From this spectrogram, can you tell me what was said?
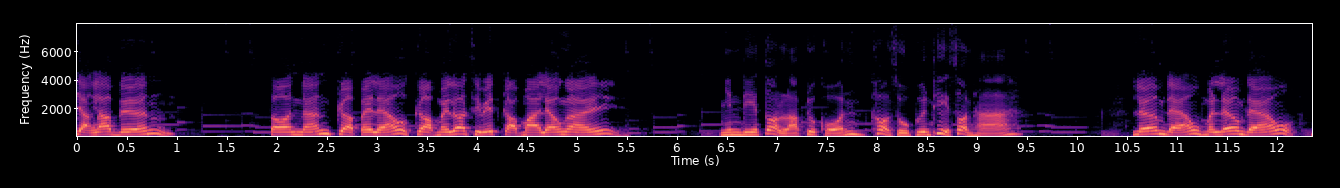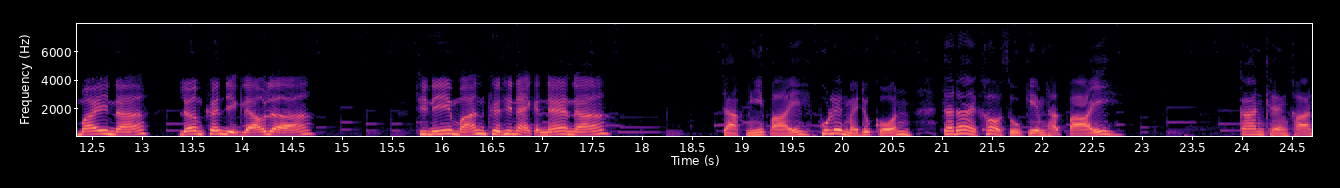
อย่างราบเรือนตอนนั้นเกือบไปแล้วเกือบไม่รอดชีวิตกลับมาแล้วไง ยินดีต้อนรับทุกคนเข้าสู่พื้นที่ซ่อนหา เริ่มแล้วมันเริ่มแล้ว ไม่นะ เริ่มขึ้นอีกแล้วเหรอทีนี้มันคือที่ไหนกันแน่นะ จากนี้ไปผู้เล่นใหม่ทุกคนจะได้เข้าสู่เกมถัดไป การแข่งขัน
